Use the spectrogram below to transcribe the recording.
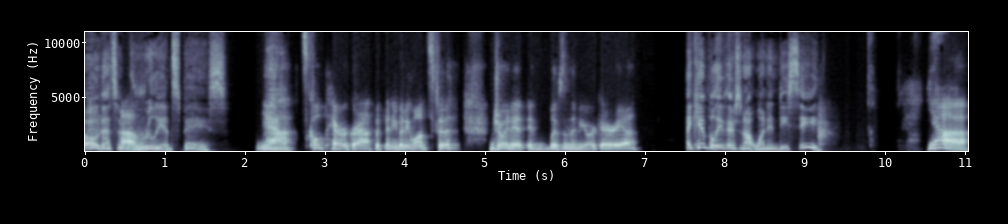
Oh, that's a um, brilliant space. Yeah, it's called Paragraph if anybody wants to join it and lives in the New York area. I can't believe there's not one in DC. Yeah,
